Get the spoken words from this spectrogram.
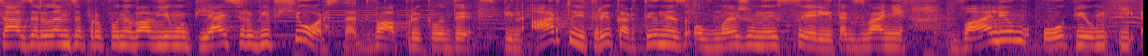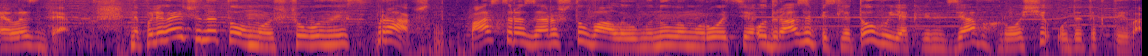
Сазерленд запропонував йому п'ять робіт Хьорста, два приклади спін-арту і три картини з обмеженої серії, так звані Валіум, Опіум і ЛСД. Наполягаючи на тому, що вони справжні, пастора заарештували у минулому році одразу після того, як він взяв гроші у детектива.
